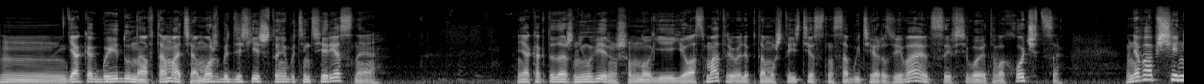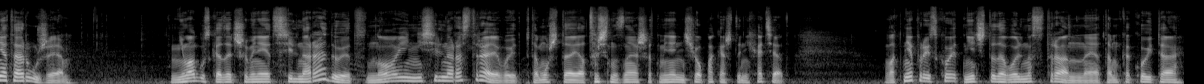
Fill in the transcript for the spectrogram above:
я как бы иду на автомате. А может быть, здесь есть что-нибудь интересное? Я как-то даже не уверен, что многие ее осматривали, потому что, естественно, события развиваются, и всего этого хочется. У меня вообще нет оружия. Не могу сказать, что меня это сильно радует, но и не сильно расстраивает, потому что я точно знаю, что от меня ничего пока что не хотят. В окне происходит нечто довольно странное. Там какой-то...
